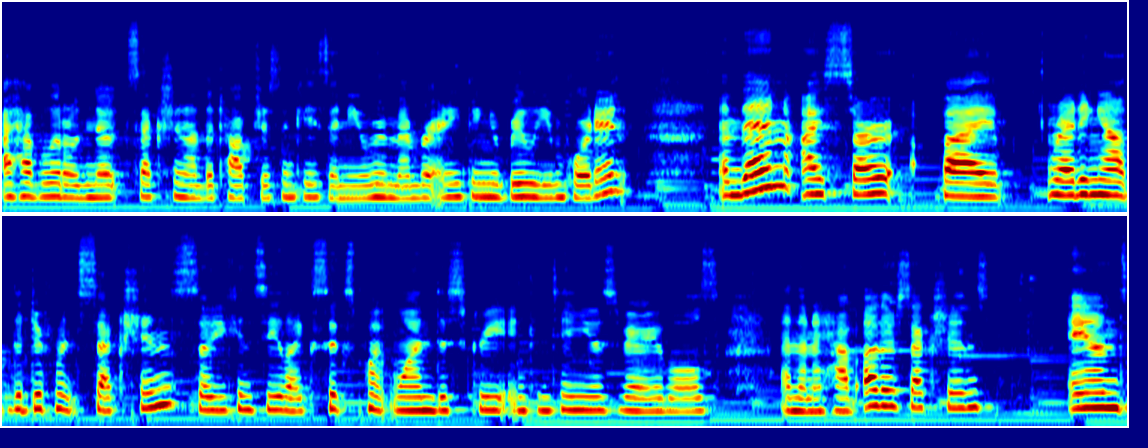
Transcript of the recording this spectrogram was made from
I have a little note section at the top just in case I need to remember anything really important. And then I start by writing out the different sections. So you can see like 6.1 discrete and continuous variables, and then I have other sections. And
